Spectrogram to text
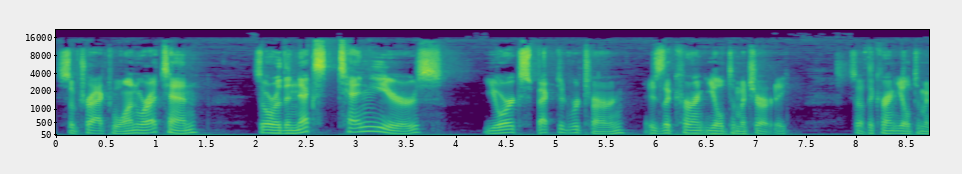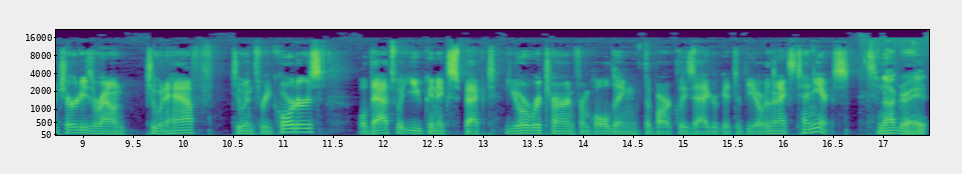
Subtract 1, we're at 10. So over the next 10 years, your expected return is the current yield to maturity. So if the current yield to maturity is around two and a half, two and three quarters, well, that's what you can expect your return from holding the Barclays aggregate to be over the next 10 years. It's not great.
